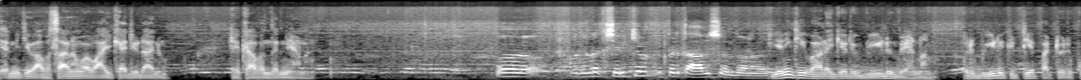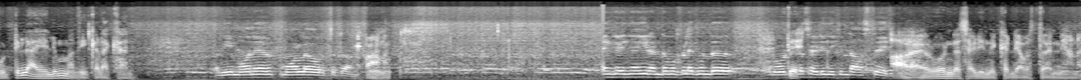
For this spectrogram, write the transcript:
എനിക്ക് അവസാനം വായിക്കാറ്റിടാനും ഒക്കെ അവൻ തന്നെയാണ്. ശരിക്കും ഇപ്പോഴത്തെ ആവശ്യം എന്താണ്? എനിക്ക് ഈ വാടകയ്ക്ക് ഒരു വീട് വേണം. ഒരു വീട് കിട്ടിയേ പറ്റൂ. ഒരു കുട്ടിലായാലും മതി കിടക്കാൻ. അത് ഈ മോനെ മോളെ ഓർത്തിട്ടാണ്. ആണ്. ഞാൻ കഴിഞ്ഞാൽ ഈ രണ്ട് മക്കളെ കൊണ്ട് റോഡിന്റെ സൈഡിൽ നിൽക്കേണ്ട ആ റോഡിന്റെ സൈഡിൽ നിൽക്കേണ്ട അവസ്ഥ തന്നെയാണ്.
